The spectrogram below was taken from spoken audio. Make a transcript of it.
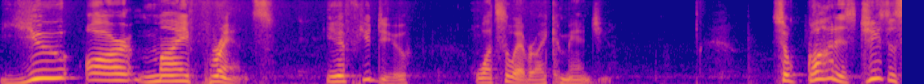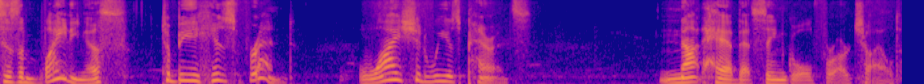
You are my friends if you do whatsoever I command you. So, God is, Jesus is inviting us to be his friend. Why should we as parents not have that same goal for our child?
